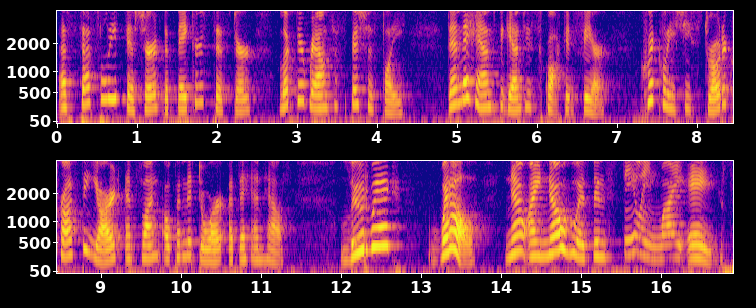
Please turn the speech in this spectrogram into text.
as Cecily Fisher, the baker's sister, looked around suspiciously. Then the hens began to squawk in fear. Quickly she strode across the yard and flung open the door of the hen house. Ludwig? Well, now I know who has been stealing my eggs.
